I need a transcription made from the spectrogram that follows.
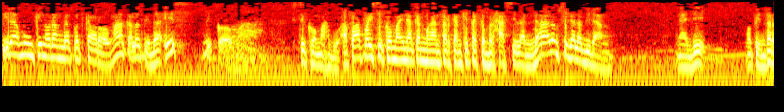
Tidak mungkin orang dapat karomah Kalau tidak istiqomah istiqomah bu. Apa-apa istiqomah ini akan mengantarkan kita keberhasilan Dalam segala bidang. Ngaji. Mau pinter.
